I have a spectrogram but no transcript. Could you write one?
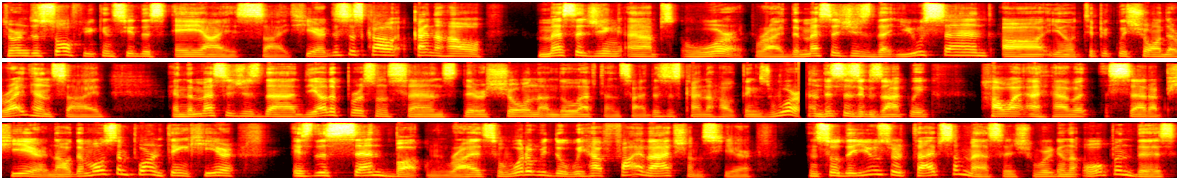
turn this off, you can see this AI side here. This is kind of how messaging apps work, right? The messages that you send are, you know, typically show on the right hand side and the messages that the other person sends, they're shown on the left-hand side. This is kind of how things work. And this is exactly how I have it set up here. Now, the most important thing here is the send button, right? So what do we do? We have five actions here. And so the user types a message. We're going to open this.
